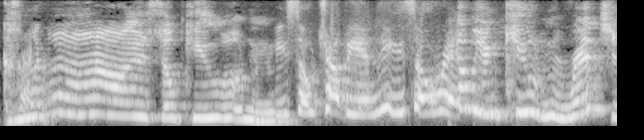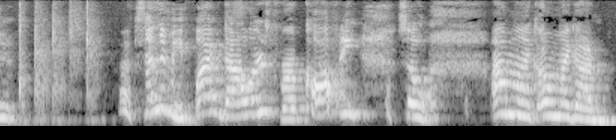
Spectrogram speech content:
because I'm like, oh, he's so cute and He's so chubby and he's so rich. I'll being cute and rich and sending me five dollars for a coffee. So I'm like, oh my god.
